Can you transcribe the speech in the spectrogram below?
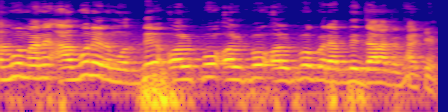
আগুন মানে আগুনের মধ্যে অল্প অল্প অল্প করে আপনি জ্বালাতে থাকেন।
